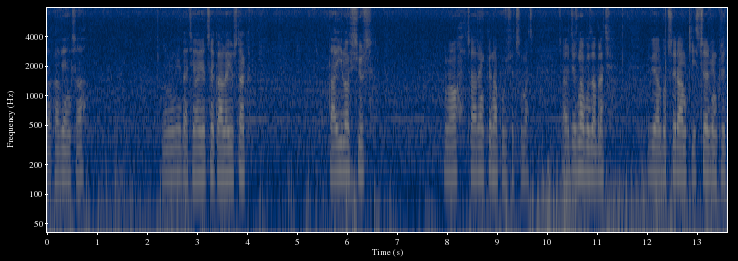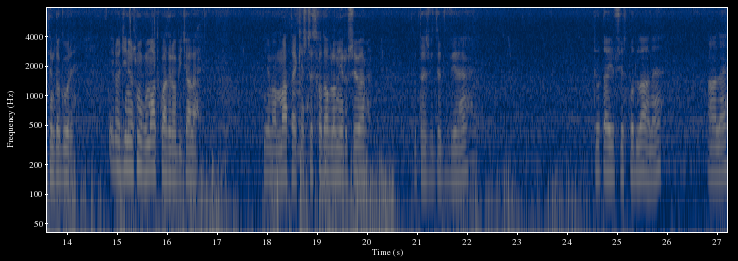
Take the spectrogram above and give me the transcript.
Taka większa. No nie widać jajeczek, ale już tak ta ilość już no trzeba rękę na pulsie trzymać. Trzeba będzie znowu zabrać dwie albo trzy ramki z czerwiem krytym do góry. Tej rodziny już mógłbym odkład robić, ale nie mam matek, jeszcze z hodowlą nie ruszyłem. Tu też widzę dwie. Tutaj już jest podlane, ale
